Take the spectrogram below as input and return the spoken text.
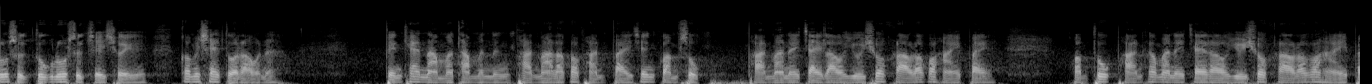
รู้สึกทุกข์รู้สึกเฉยๆก็ไม่ใช่ตัวเรานะ เป็นแค่นำมาทำอันหนึ่งผ่านมาแล้วก็ผ่านไป เช่นความสุขผ่านมาในใจเราอยู่ชั่วคราวแล้วก็หายไป ความทุกข์ผ่านเข้ามาในใจเราอยู่ชั่วคราวแล้วก็หายไป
